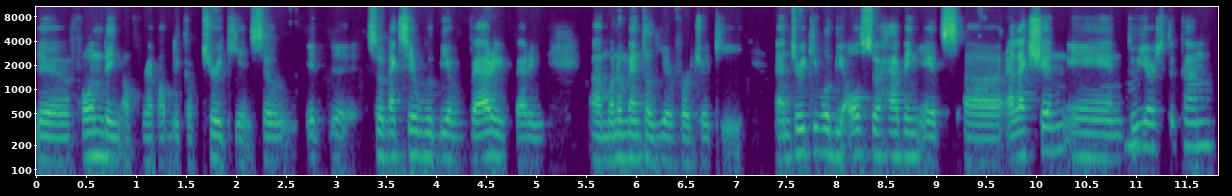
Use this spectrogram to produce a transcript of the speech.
the founding of Republic of Turkey. So it, uh, so next year will be a very, very uh, monumental year for Turkey. And Turkey will be also having its uh, election in two mm-hmm. years to come.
